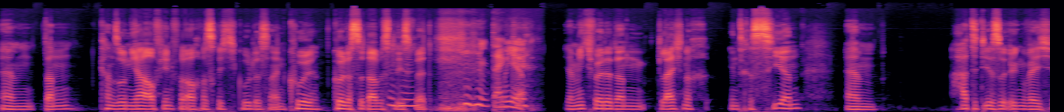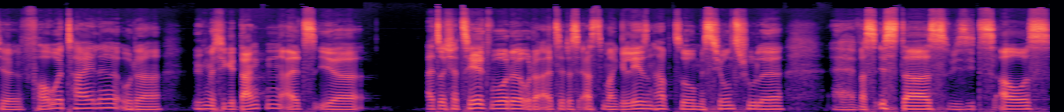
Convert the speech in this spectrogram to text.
Ähm, dann kann so ein Jahr auf jeden Fall auch was richtig Cooles sein. Cool, cool, dass du da bist, Mhm. Lisbeth. Danke. Ja, mich würde dann gleich noch interessieren, ähm, hattet ihr so irgendwelche Vorurteile oder irgendwelche Gedanken, als ihr, als euch erzählt wurde oder als ihr das erste Mal gelesen habt, so Missionsschule, äh, was ist das, wie sieht es aus?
